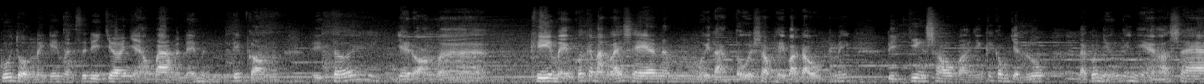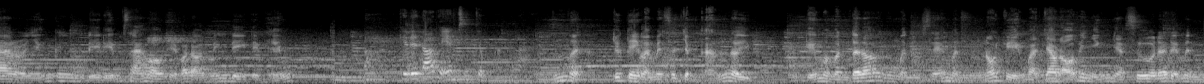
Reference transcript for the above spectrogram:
cuối tuần này kia mình sẽ đi chơi nhà ông bà mình để mình tiếp cận. Thì tới giai đoạn mà khi mà em có cái bằng lái xe năm 18 tuổi xong thì bắt đầu mới đi chuyên sâu vào những cái công trình luôn. Là có những cái nhà ở xa rồi những cái địa điểm xa hơn thì bắt đầu em mới đi tìm hiểu. Khi đến đó thì em sẽ chụp ảnh lại. đúng rồi. Trước tiên là mình sẽ chụp ảnh rồi kiểu mà mình tới đó mình sẽ mình nói chuyện và trao đổi với những nhà xưa để để mình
